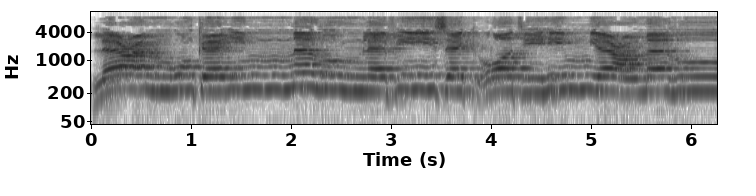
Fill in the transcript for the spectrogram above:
لعمرك إنهم لفي سكرتهم يعمهون.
